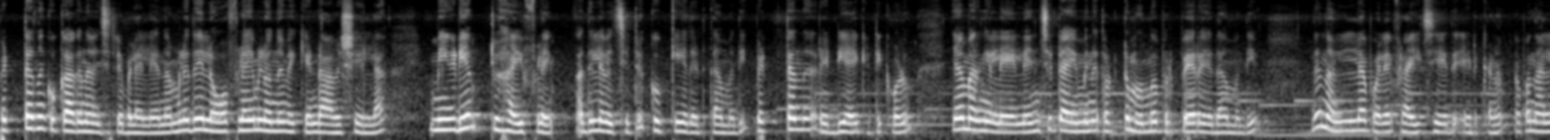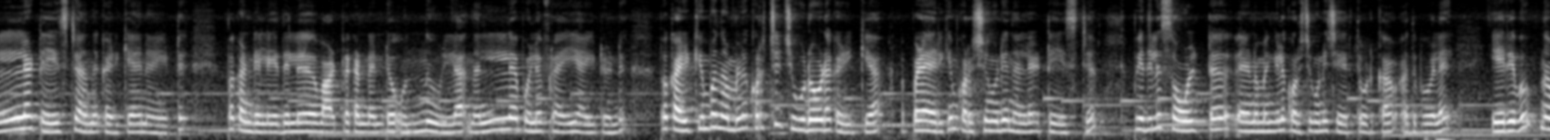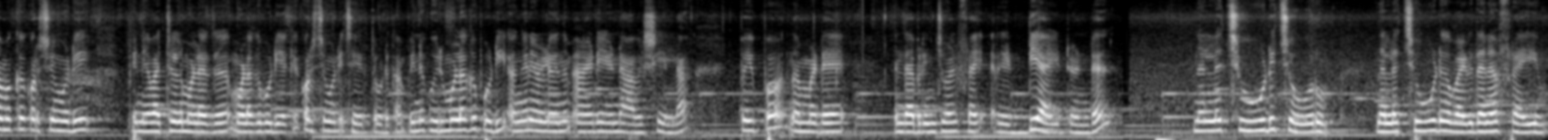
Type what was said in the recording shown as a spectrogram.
പെട്ടെന്ന് കുക്കാക്കുന്ന വെജിറ്റബിൾ അല്ലേ? നമ്മളിത് ലോ ഫ്ലെയിമിലൊന്നും വെക്കേണ്ട ആവശ്യമില്ല. മീഡിയം ടു ഹൈ ഫ്ലെയിം അതിൽ വെച്ചിട്ട് കുക്ക് ചെയ്തെടുത്താൽ മതി. പെട്ടെന്ന് റെഡിയായി കിട്ടിക്കോളും. ഞാൻ പറഞ്ഞില്ലേ ലഞ്ച് ടൈമിന് തൊട്ട് മുമ്പ് പ്രിപ്പയർ ചെയ്താൽ മതി. ഇത് നല്ലപോലെ ഫ്രൈ ചെയ്ത് എടുക്കണം. അപ്പോൾ നല്ല ടേസ്റ്റാണ് കഴിക്കാനായിട്ട്. ഇപ്പോൾ കണ്ടില്ലേ ഇതിൽ വാട്ടർ കണ്ടന്റോ ഒന്നുമില്ല. നല്ലപോലെ ഫ്രൈ ആയിട്ടുണ്ട്. അപ്പോൾ കഴിക്കുമ്പോൾ നമ്മൾ കുറച്ച് ചൂടോടെ കഴിക്കുക. അപ്പോഴായിരിക്കും കുറച്ചും കൂടി നല്ല ടേസ്റ്റ്. അപ്പോൾ ഇതിൽ സോൾട്ട് വേണമെങ്കിൽ കുറച്ചും കൂടി ചേർത്ത് കൊടുക്കാം. അതുപോലെ എരിവും നമുക്ക് കുറച്ചും കൂടി പിന്നെ വറ്റൽ മുളക് മുളക് പൊടിയൊക്കെ കുറച്ചും കൂടി ചേർത്ത് കൊടുക്കാം. പിന്നെ കുരുമുളക് പൊടി അങ്ങനെയുള്ളതൊന്നും ആഡ് ചെയ്യേണ്ട ആവശ്യമില്ല. അപ്പോൾ ഇപ്പോൾ നമ്മുടെ എന്താ ബ്രിഞ്ചോൾ ഫ്രൈ റെഡി ആയിട്ടുണ്ട്. നല്ല ചൂട് ചോറും നല്ല ചൂട് വഴുതന ഫ്രൈയും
